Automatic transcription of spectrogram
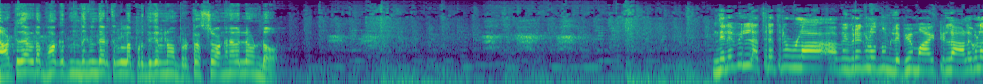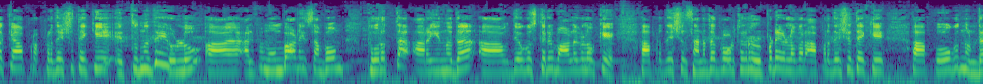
നാട്ടുകാരുടെ ഭാഗത്ത് എന്തെങ്കിലും തരത്തിലുള്ള പ്രതികരണമോ പ്രൊട്ടസ്റ്റോ അങ്ങനെ വല്ലതും ഉണ്ടോ? നിലവിൽ അത്തരത്തിലുള്ള വിവരങ്ങളൊന്നും ലഭ്യമായിട്ടില്ല. ആളുകളൊക്കെ ആ പ്ര- പ്രദേശത്തേക്ക് എത്തുന്നതേ ഉള്ളൂ. ആ, അല്പം മുമ്പാണ് ഈ സംഭവം പുറത്ത് അറിയുന്നത്. ഉദ്യോഗസ്ഥരും ആളുകളൊക്കെ ആ പ്രദേശ സന്നദ്ധ പ്രവർത്തകർ ഉൾപ്പെടെയുള്ളവർ ആ പ്രദേശത്തേക്ക് പോകുന്നുണ്ട്.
